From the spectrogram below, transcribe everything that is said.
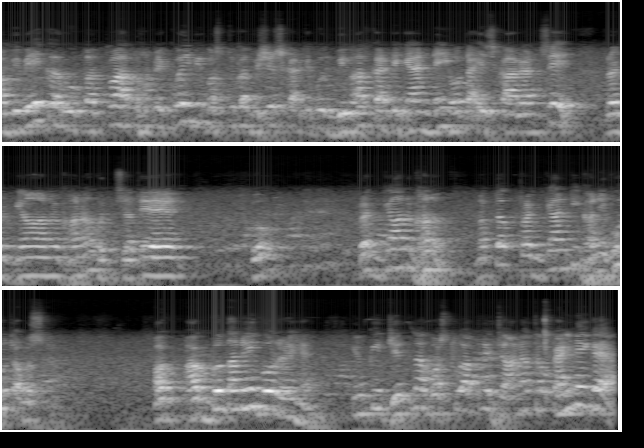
अविवेक रूपत्वा तो हमें कोई भी वस्तु का विशेष करके, कोई विभाग करके ज्ञान नहीं होता, इस कारण से प्रज्ञान घन उच्चते तो प्रज्ञान घन मतलब प्रज्ञान की घनीभूत अवस्था। अब अज्ञता नहीं बोल रहे हैं, क्योंकि जितना वस्तु आपने जाना था कहीं नहीं गया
